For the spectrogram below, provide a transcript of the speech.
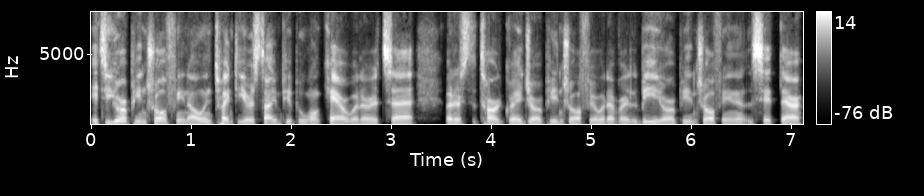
it's a European trophy now. In twenty years' time, people won't care whether it's uh, whether it's the third grade European trophy or whatever. It'll be a European trophy, and it'll sit there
